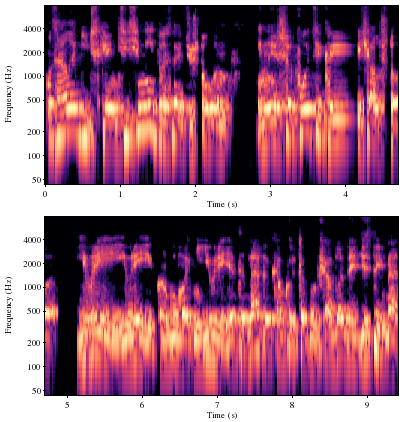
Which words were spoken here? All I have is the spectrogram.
зоологический антисемит, вы знаете, что он и на эшифоте кричал, что евреи, евреи, кругом одни евреи. Это надо какой-то вообще обладать действительно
